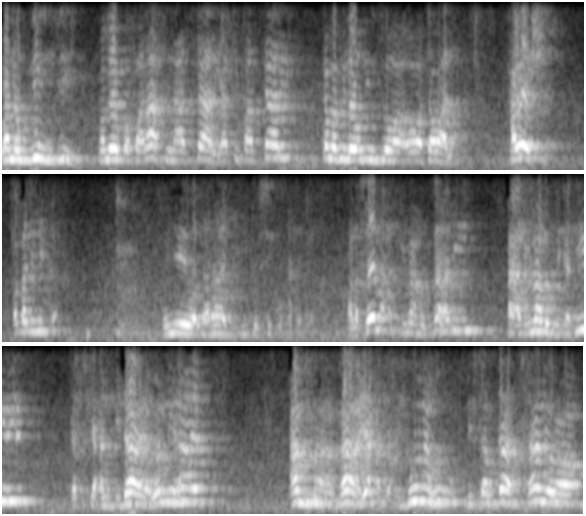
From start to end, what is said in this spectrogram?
Pana ulinzi pamewekwa farasi na askari. Akifa askari kama vile walinzi wa, wa watawala haweshi wabadilika wenyewe wataraji ipo siku atatoka anasema al-Imam al-Dhahabi al-Imam Ibn Kathiri katika al-Bidaya wal-Nihaya amma ma ya'taqidunahu bisardab samira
